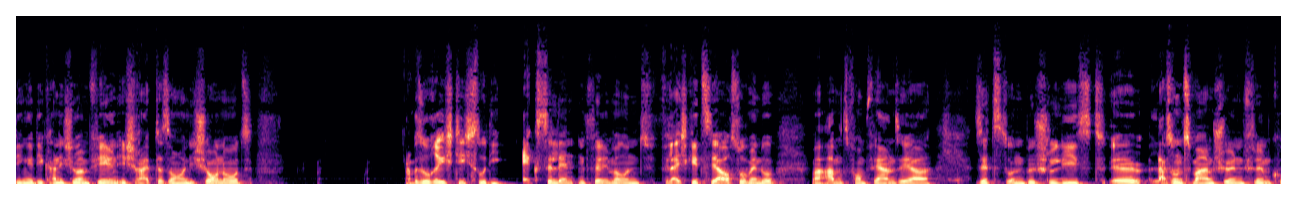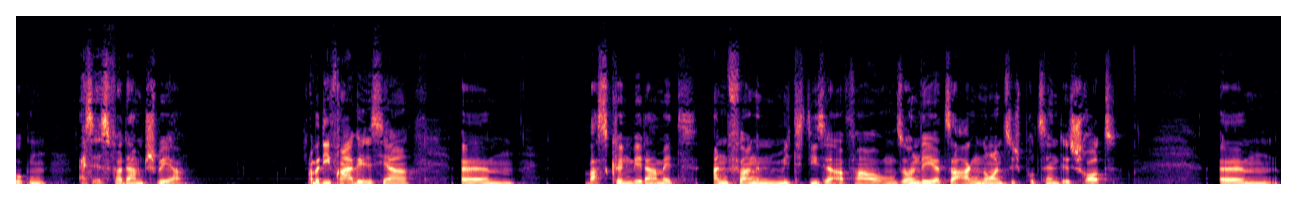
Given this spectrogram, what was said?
Dinge, die kann ich nur empfehlen. Ich schreibe das auch in die Show Notes. Aber so richtig, so die exzellenten Filme und vielleicht geht's dir auch so, wenn du mal abends vorm Fernseher sitzt und beschließt, äh, lass uns mal einen schönen Film gucken. Es ist verdammt schwer. Aber die Frage ist ja, ähm, was können wir damit anfangen mit dieser Erfahrung? Sollen wir jetzt sagen, 90 Prozent ist Schrott? Ähm,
